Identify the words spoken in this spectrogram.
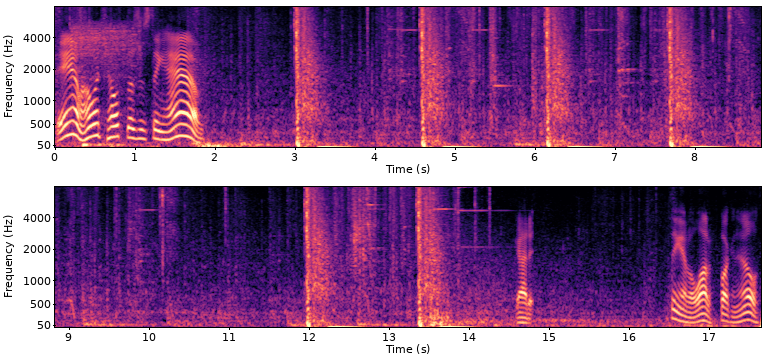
Damn, how much health does this thing have? Thing had a lot of fucking health.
